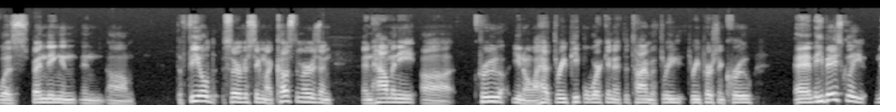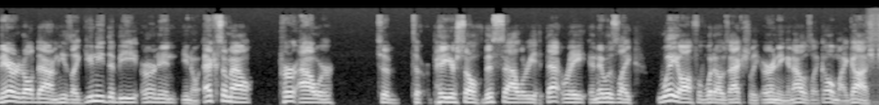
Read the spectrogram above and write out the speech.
was spending in in um, the field servicing my customers, and and how many uh, crew. You know, I had three people working at the time, a three three person crew. And he basically narrowed it all down. He's like, you need to be earning, you know, X amount per hour to to pay yourself this salary at that rate. And it was like way off of what I was actually earning. And I was like oh my gosh.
